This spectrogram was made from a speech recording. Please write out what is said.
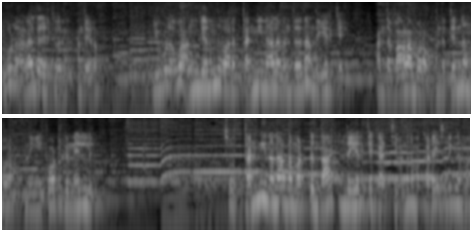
இவ்வளோ அழகாக இருக்கு வருங்க அந்த இடம். இவ்வளவோ அங்கேருந்து வர தண்ணினால் வந்தது தான் அந்த இயற்கை. அந்த வாழை மரம் அந்த தென்னை மரம் அந்த இங்கே போட்டிருக்க நெல் ஸோ தண்ணி நல்லா இருந்தால் மட்டும்தான் இந்த இயற்கை காட்சி வந்து நம்ம கடைசி வரைக்கும் நம்ம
